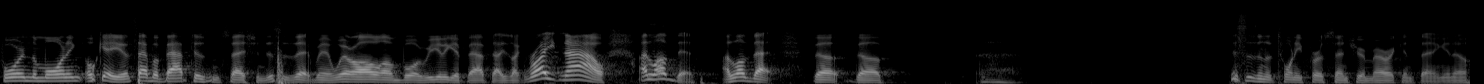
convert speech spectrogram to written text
4 in the morning. Okay, let's have a baptism session. This is it, man. We're all on board. We're going to get baptized. He's like, right now. I love this. I love that. The, the, uh, this isn't a 21st century American thing, you know.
